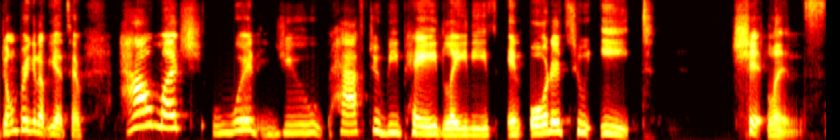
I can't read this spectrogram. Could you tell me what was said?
Don't bring it up yet, Tim. How much would you have to be paid, ladies, in order to eat chitlins?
